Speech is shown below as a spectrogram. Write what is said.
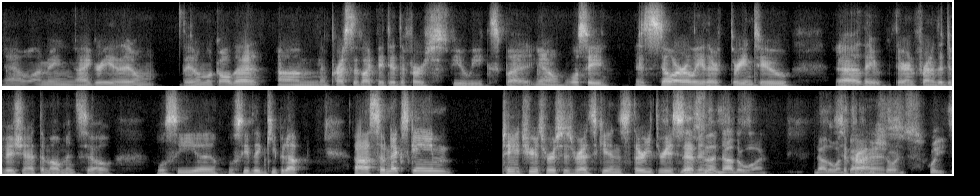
Yeah, well, I mean, I agree. They don't they don't look all that um, impressive like they did the first few weeks, but you know, we'll see. It's still early. They're three and two. Uh, they they're in front of the division at the moment, so we'll see. Uh, we'll see if they can keep it up. Uh, so next game, Patriots versus Redskins, thirty-three to seven. another one. Another one's got to be short and sweet.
